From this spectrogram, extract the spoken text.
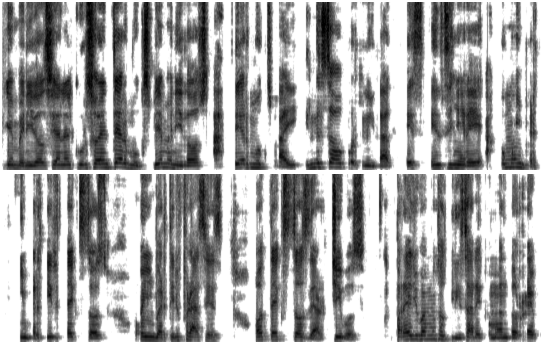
Bienvenidos sean al curso en Termux, bienvenidos a Termux by. En esta oportunidad les enseñaré a cómo invertir textos o invertir frases o textos de archivos. Para ello vamos a utilizar el comando rep.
